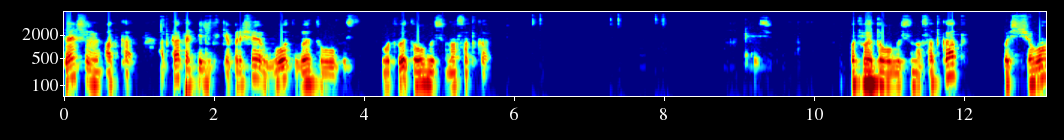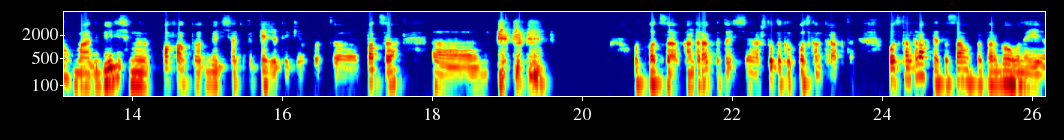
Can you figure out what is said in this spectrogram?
Дальше откат. Откат, опять же таки, обращаю вот в эту область. Вот в эту область у нас откат. Вот в эту область у нас откат, после чего мы отбились, мы по факту отбились от, опять же таки, от э, паца, э, от паца контракта, то есть э, что такое подконтракта? Подконтракт это самый проторгованный э,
